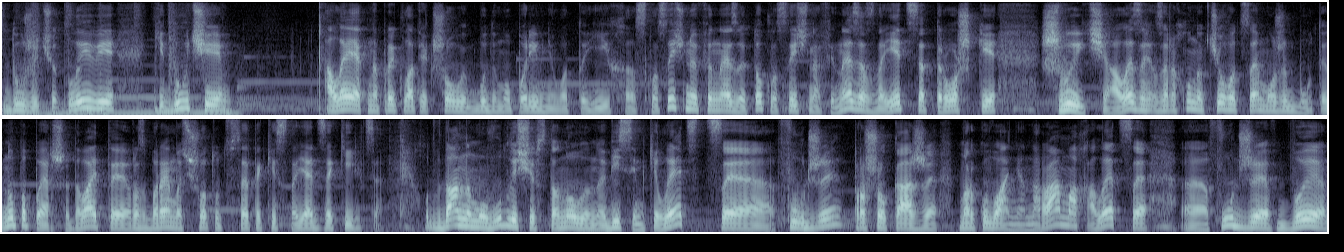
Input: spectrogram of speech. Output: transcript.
дуже чутливі, кідучі. Але, як, наприклад, якщо ми будемо порівнювати їх з класичною фінезою, то класична фінеза здається трошки швидше. Але за, за рахунок чого це може бути? Ну, по-перше, давайте розберемось, що тут все-таки стоять за кільця. От в даному вудлищі встановлено 8 кілець, це Fuji, про що каже маркування на рамах, але це е, Fuji в е,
